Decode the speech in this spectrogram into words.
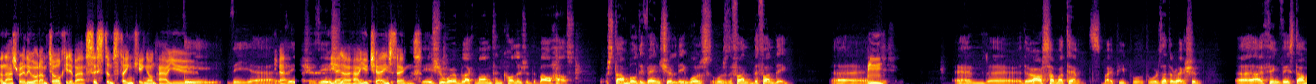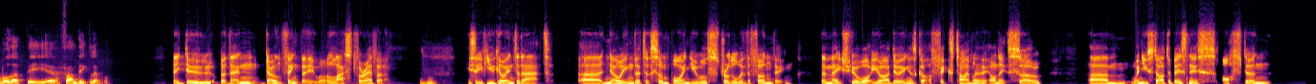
And that's really what I'm talking about: systems thinking on how you the the, uh, yeah, the, issue, the issue, you know how you change things. The issue where Black Mountain College at the Bauhaus stumbled eventually was was the fund the funding uh, mm. and uh, there are some attempts by people towards that direction. Uh, I think they stumble at the uh, funding level. They do, but then don't think that it will last forever. Mm-hmm. You see, if you go into that uh, knowing that at some point you will struggle with the funding, then make sure what you are doing has got a fixed time limit on it. So um, when you start a business, often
